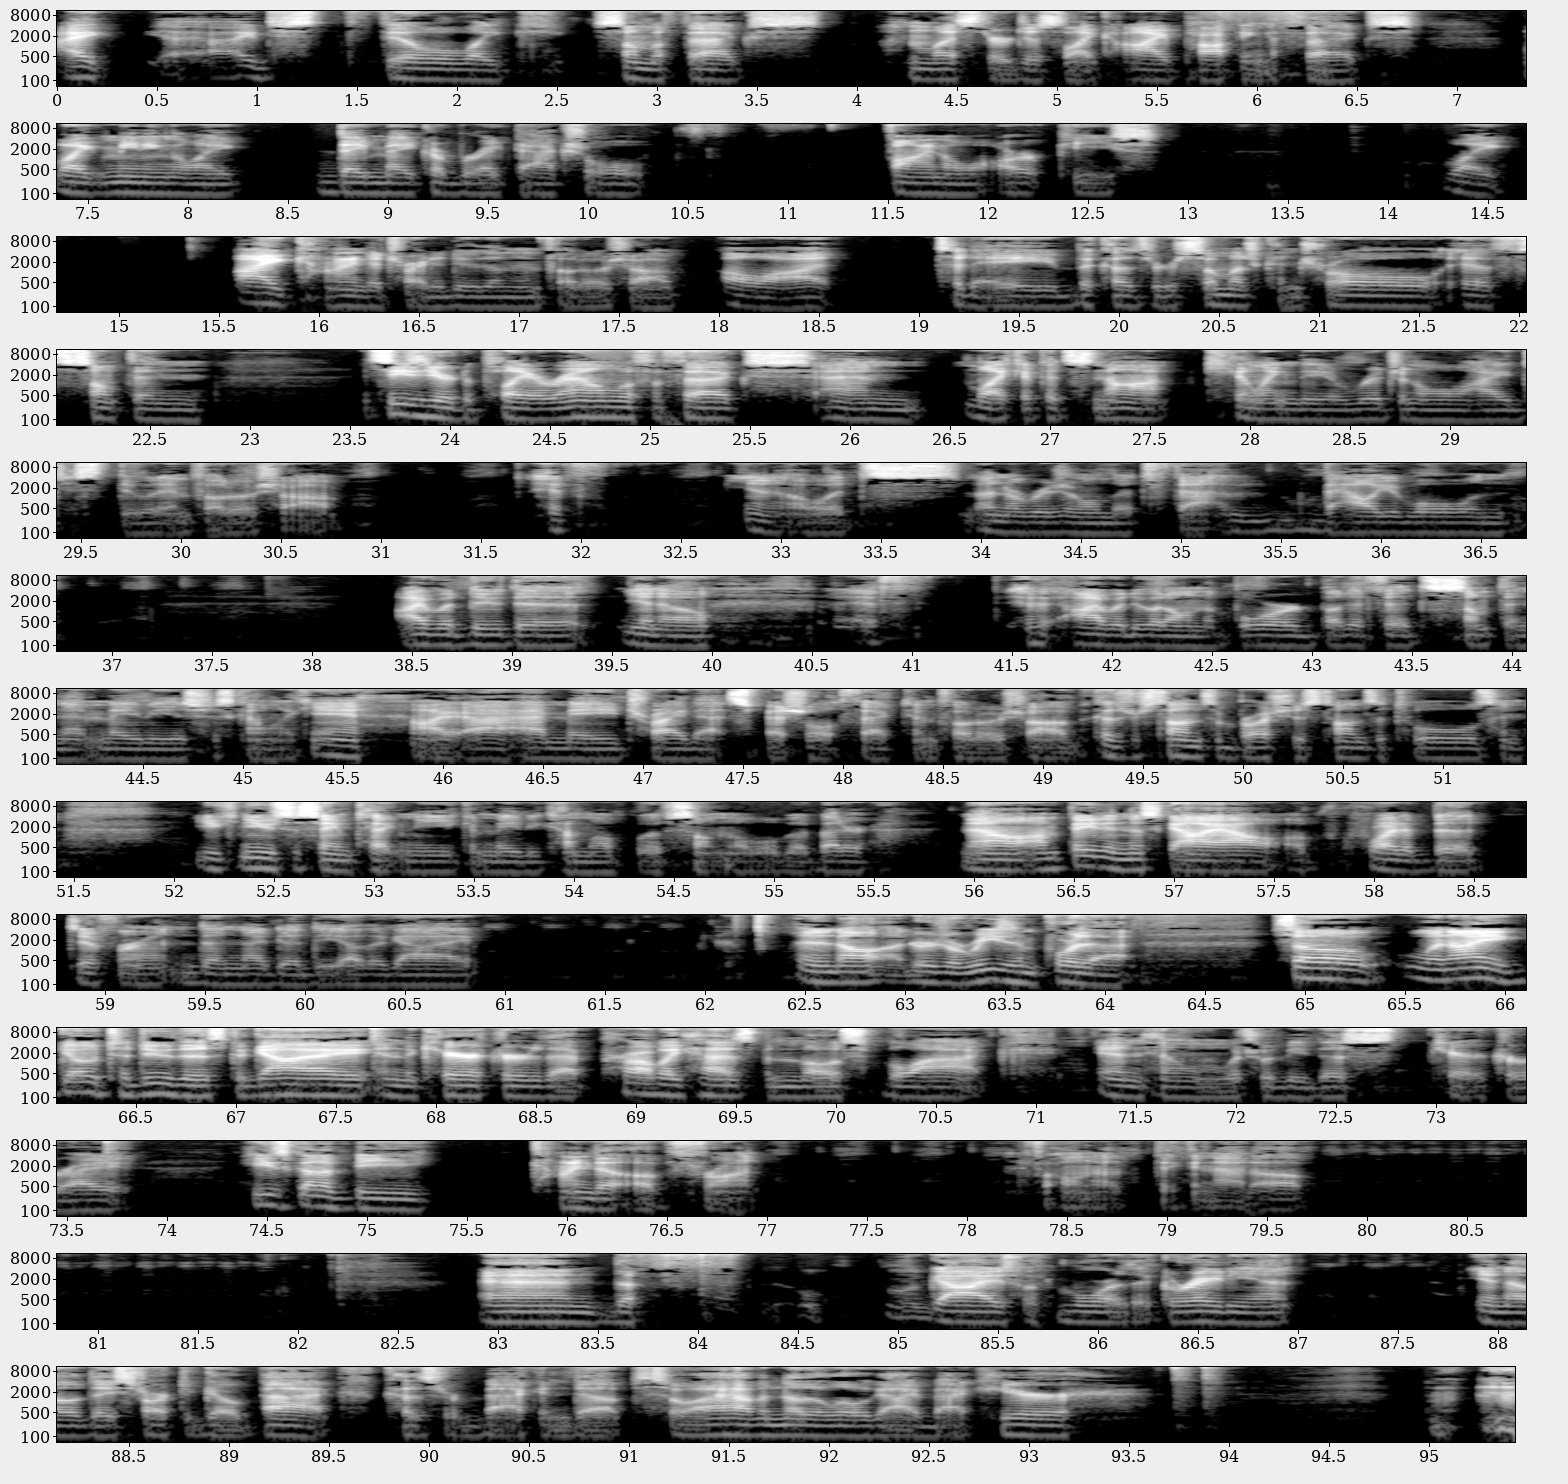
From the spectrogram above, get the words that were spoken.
I I just feel like some effects, unless they're just like eye popping effects, like meaning like they make or break the actual final art piece. Like, I kind of try to do them in Photoshop a lot today because there's so much control. If something, it's easier to play around with effects, and like if it's not killing the original, I just do it in Photoshop. If you know it's an original that's va- valuable and I would do the, you know, if, if, I would do it on the board, but if it's something that maybe is just kind of like, eh, I, I, I may try that special effect in Photoshop because there's tons of brushes, tons of tools, and you can use the same technique and maybe come up with something a little bit better. Now, I'm fading this guy out quite a bit different than I did the other guy. And uh, there's a reason for that. So when I go to do this, the guy in the character that probably has the most black in him, which would be this character, right? He's going to be kind of up front. If I want to thicken that up. And the guys with more of the gradient, you know, they start to go back because they're back in depth. So I have another little guy back here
